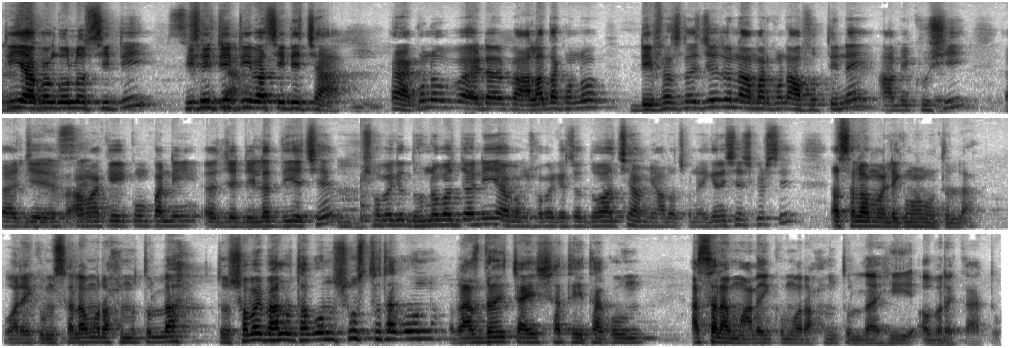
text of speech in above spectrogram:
টি এবং হলো সিটি সিটি টি। বা সিটি চা হ্যাঁ কোনো এটা আলাদা কোনো ডিফারেন্স নেই যে জন্য আমার কোনো আপত্তি নেই আমি খুশি যে আমাকে এই কোম্পানি যে ডিলার দিয়েছে। সবাইকে ধন্যবাদ জানিয়ে এবং সবার কাছে দোয়া আছে আমি আলোচনা এখানে শেষ করছি। আসসালামু আলাইকুম রহমতুল্লাহ। ওয়ালাইকুম সালাম রহমতুল্লাহ। তো সবাই ভালো থাকুন, সুস্থ থাকুন, রাজধানী চায়ের সাথেই থাকুন। আসসালামু আলাইকুম রহমতুল্লাহি অবরাকাতু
